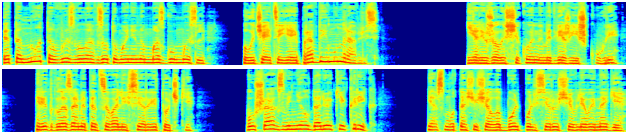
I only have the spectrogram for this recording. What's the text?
Эта нота вызвала в затуманенном мозгу мысль, получается, я и правда ему нравлюсь. Я лежала щекой на медвежьей шкуре, перед глазами танцевали серые точки. В ушах звенел далекий крик — я смутно ощущала боль, пульсирующую в левой ноге.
